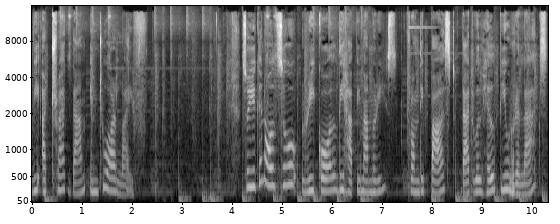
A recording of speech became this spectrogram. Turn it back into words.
we attract them into our life. So you can also recall the happy memories from the past that will help you relax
